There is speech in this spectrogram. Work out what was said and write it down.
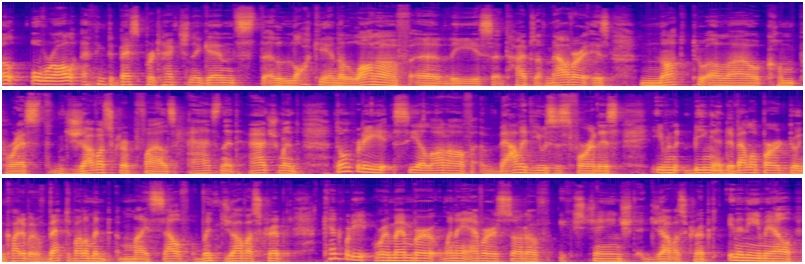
Well, overall, I think the best protection against Locky and a lot of uh, these types of malware is not to allow compressed JavaScript files as an attachment. Don't really see a lot of valid uses for this. Even being a developer, doing quite a bit of web development myself with JavaScript, can't really remember when I ever sort of exchanged JavaScript in an email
